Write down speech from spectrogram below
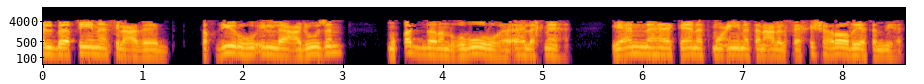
الباقين في العذاب تقديره إلا عجوزا مقدرا غبورها أهلكناها. لأنها كانت معينة على الفاحشة راضية بها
